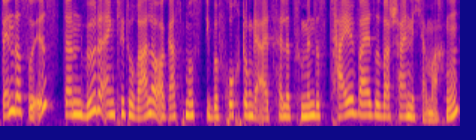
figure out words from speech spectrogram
Wenn das so ist, dann würde ein klitoraler Orgasmus die Befruchtung der Eizelle zumindest teilweise wahrscheinlicher machen.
